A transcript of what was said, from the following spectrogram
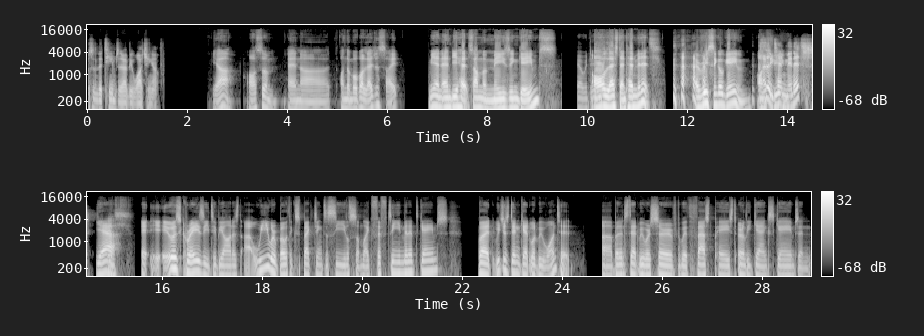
those are the teams that I'd be watching out for. Yeah, awesome. And uh, on the Mobile Legends side, me and Andy had some amazing games, Yeah, we did. all less than 10 minutes. Every single game on Less than 10 minutes? yeah. Yes. It, it, it was crazy to be honest. Uh, we were both expecting to see some like 15 minute games, but we just didn't get what we wanted. Uh, but instead, we were served with fast paced early ganks games, and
